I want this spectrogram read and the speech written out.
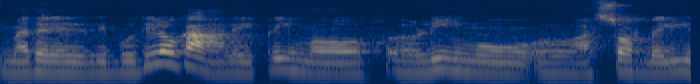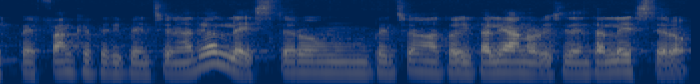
in materia di tributi locali, il primo eh, l'IMU eh, assorbe l'IRPEF anche per i pensionati all'estero, un pensionato italiano residente all'estero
